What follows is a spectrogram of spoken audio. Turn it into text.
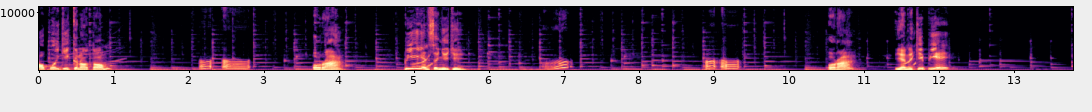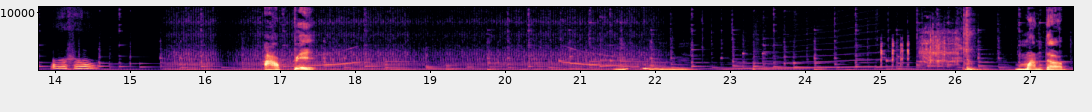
Opo iki kena, Tom? Ora? Piye yen sing iki? Ora? Yen iki piye? Apik. Mantap.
